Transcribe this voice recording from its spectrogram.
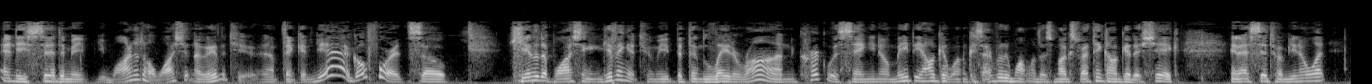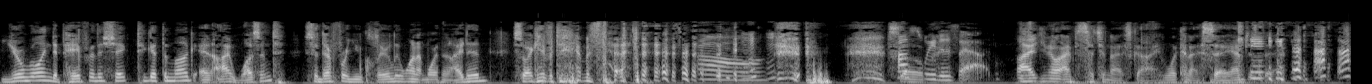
And he said to me, "You want it? I'll wash it and I'll give it to you." And I'm thinking, "Yeah, go for it." So he ended up washing it and giving it to me. But then later on, Kirk was saying, "You know, maybe I'll get one because I really want one of those mugs. So I think I'll get a shake." And I said to him, "You know what? You're willing to pay for the shake to get the mug, and I wasn't. So therefore, you clearly want it more than I did. So I gave it to him instead." So How sweet is that? I, you know, I'm such a nice guy. What can I say? I'm just, a,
